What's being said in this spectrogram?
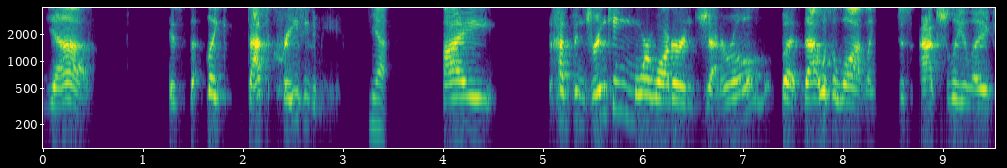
Yeah. It's th- like that's crazy to me. Yeah. I have been drinking more water in general, but that was a lot. Like just actually like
